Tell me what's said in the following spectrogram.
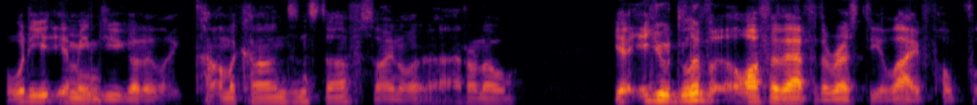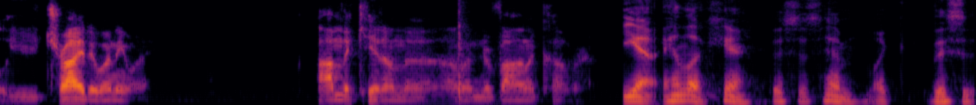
what do you? I mean, do you go to like comic cons and stuff? So I know. I don't know. Yeah, you'd live off of that for the rest of your life. Hopefully, you try to anyway. I'm the kid on the on the Nirvana cover. Yeah, and look here. This is him. Like this is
